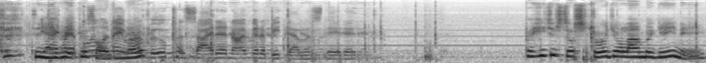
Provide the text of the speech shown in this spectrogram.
Did yeah, you hate when they Poseidon? Remove Poseidon, I'm gonna be devastated. But he just destroyed your Lamborghini.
